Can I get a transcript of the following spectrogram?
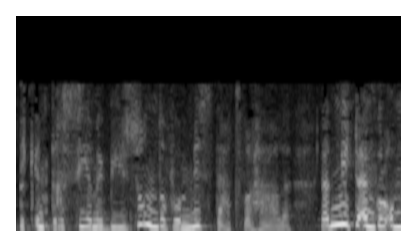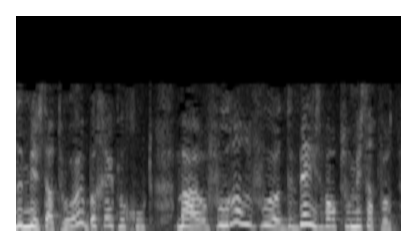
ik interesseer me bijzonder voor misdaadverhalen. Ja, niet enkel om de misdaad, hoor, begrijp me goed. Maar vooral voor de wijze waarop zo'n misdaad wordt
